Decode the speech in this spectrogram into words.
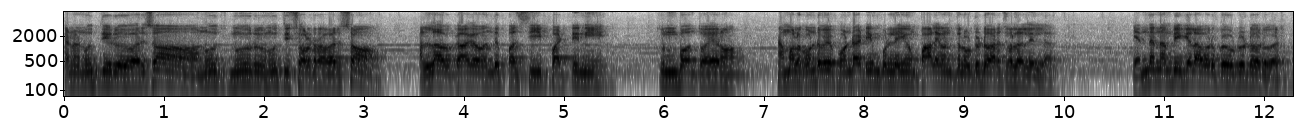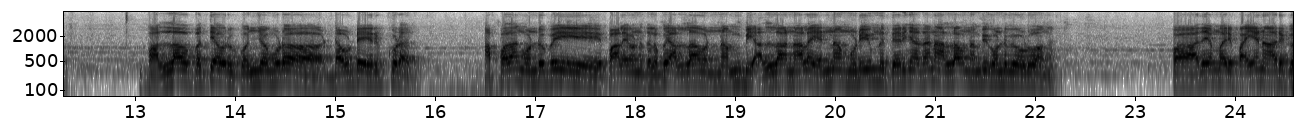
ஏன்னா நூற்றி இருபது வருஷம் நூ நூறு நூற்றி சொல்கிற வருஷம் அல்லாவுக்காக வந்து பசி பட்டினி துன்பம் துயரம் நம்மளை கொண்டு போய் பொண்டாட்டியும் பிள்ளையும் பாலைவனத்தில் விட்டுட்டு வர சொல்லல இல்லை எந்த நம்பிக்கையில் அவர் போய் விட்டுட்டு வருவார்? இப்போ அல்லாவை பற்றி அவருக்கு கொஞ்சம் கூட டவுட்டே இருக்கக்கூடாது. அப்போ தான் கொண்டு போய் பாலைவனத்தில் போய் அல்லாவை நம்பி அல்லானால என்ன முடியும்னு தெரிஞ்சால் தானே அல்லாவை நம்பி கொண்டு போய் விடுவாங்க. இப்போ அதே மாதிரி பையனை அறுக்க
